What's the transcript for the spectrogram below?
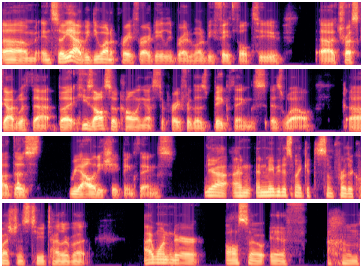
um, and so, yeah, we do want to pray for our daily bread. We want to be faithful to uh, trust God with that. But He's also calling us to pray for those big things as well, uh, those reality shaping things. Yeah, and and maybe this might get to some further questions too, Tyler. But I wonder also if um,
